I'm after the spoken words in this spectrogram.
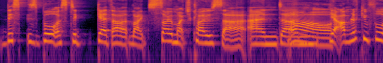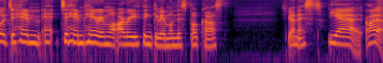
this has brought us together like so much closer. And um, Aw. yeah, I'm looking forward to him to him hearing what I really think of him on this podcast. To be honest, Yeah, I,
